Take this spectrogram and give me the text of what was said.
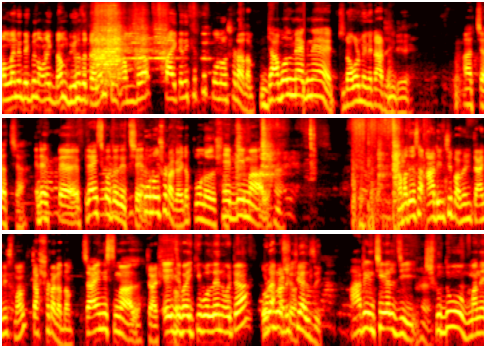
অনলাইনে দেখবেন অনেক দাম দুই হাজার টাকা দাম কিন্তু আমরা পাইকারি ক্ষেত্রে পনেরোশো টাকা দাম। ডাবল ম্যাগনেট ডবল ম্যাগনেট আট ইঞ্চি। আচ্ছা আচ্ছা। এটা প্রাইস কত দিচ্ছে? পনেরোশো টাকা এটা পনেরোশো। হেভি মাল আমাদের কাছে আট ইঞ্চি পাবেন চাইনিজ মাল চারশো টাকা দাম। চাইনিজ মাল? এই যে ভাই কি বললেন ওইটা? ওটা আট ইঞ্চি এলজি আট ইঞ্চি এলজি শুধু মানে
